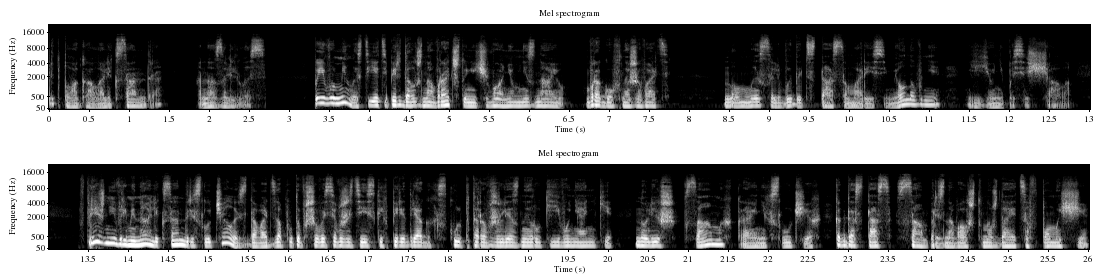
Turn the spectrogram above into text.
предполагала Александра. Она злилась. По его милости я теперь должна врать, что ничего о нем не знаю, врагов наживать. Но мысль выдать Стаса Марии Семеновне ее не посещала. В прежние времена Александре случалось сдавать запутавшегося в житейских передрягах скульптора в железные руки его няньки, но лишь в самых крайних случаях, когда Стас сам признавал, что нуждается в помощи.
